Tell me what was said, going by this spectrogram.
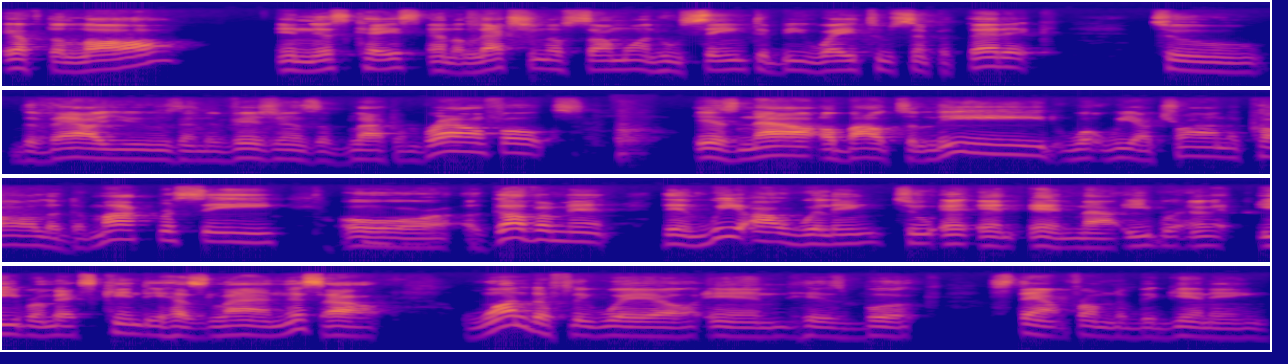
if the law, in this case, an election of someone who seemed to be way too sympathetic to the values and the visions of black and brown folks is now about to lead what we are trying to call a democracy or mm-hmm. a government, then we are willing to, and, and, and now Ibram, Ibram X. Kendi has lined this out wonderfully well in his book, Stamped from the Beginning,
